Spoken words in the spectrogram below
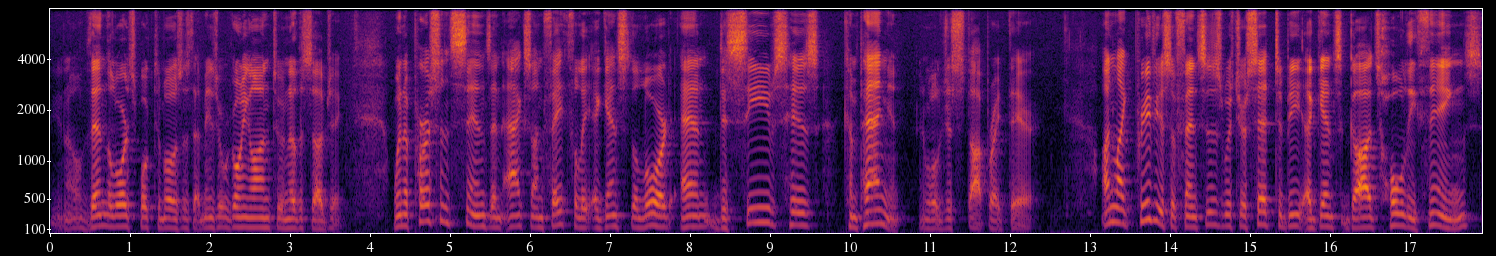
You know, then the Lord spoke to Moses. That means we're going on to another subject. When a person sins and acts unfaithfully against the Lord and deceives his companion, and we'll just stop right there. Unlike previous offenses, which are said to be against God's holy things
